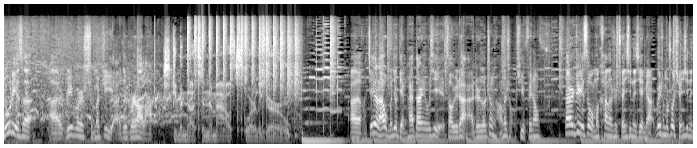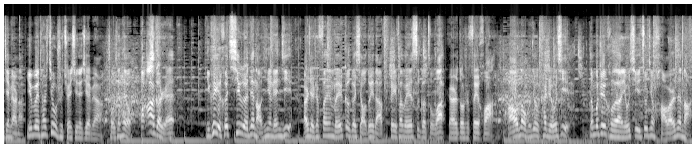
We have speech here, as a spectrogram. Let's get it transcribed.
尤里斯啊 river 什么 G 啊，就不知道了。呃，接下来我们就点开单人游戏遭遇战啊，这是都正常的手续，非常。但是这一次我们看的是全新的界面，为什么说全新的界面呢？因为它就是全新的界面。首先它有八个人，你可以和七个电脑进行联机，而且是分为各个小队的，可以分为四个组啊。然而都是废话。好，那我们就开始游戏。那么这款游戏究竟好玩在哪儿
